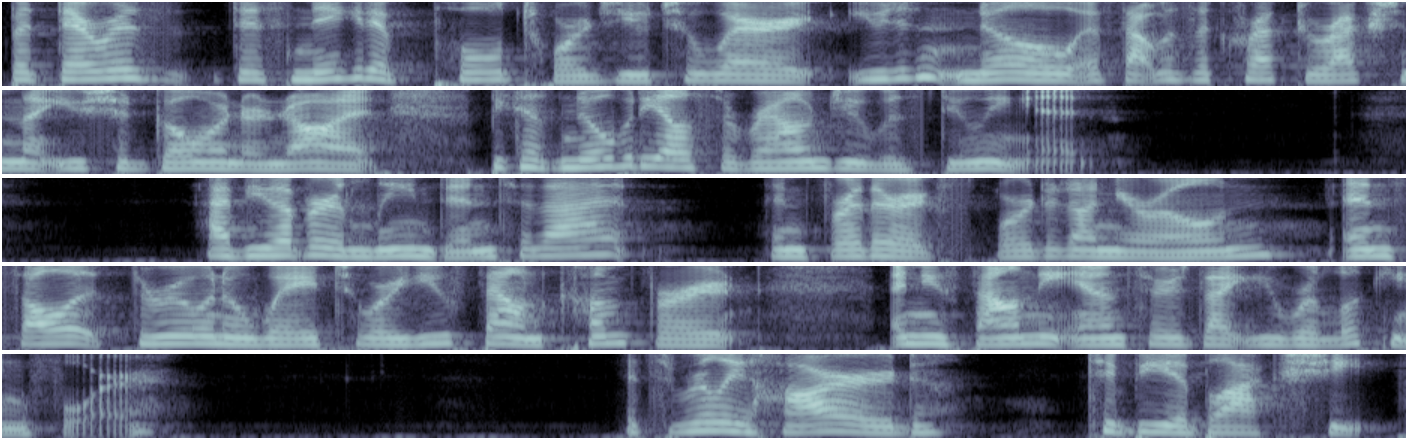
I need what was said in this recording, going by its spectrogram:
but there was this negative pull towards you to where you didn't know if that was the correct direction that you should go in or not because nobody else around you was doing it. Have you ever leaned into that and further explored it on your own and saw it through in a way to where you found comfort and you found the answers that you were looking for? it's really hard to be a black sheep.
